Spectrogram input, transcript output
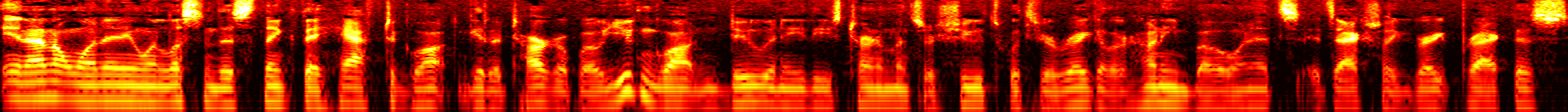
and I don't want anyone listening to this think they have to go out and get a target bow. You can go out and do any of these tournaments or shoots with your regular hunting bow, and it's it's actually great practice.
